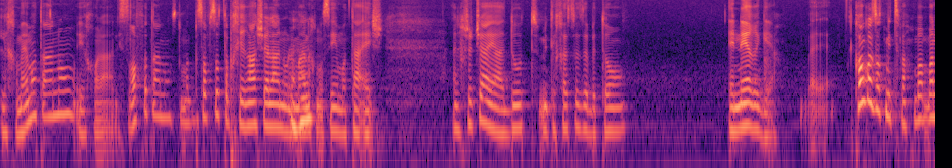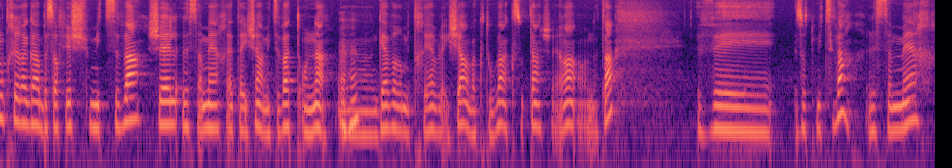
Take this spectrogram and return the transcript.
לחמם אותנו, היא יכולה לשרוף אותנו, זאת אומרת, בסוף זאת הבחירה שלנו, למה אנחנו עושים עם אותה אש. אני חושבת שהיהדות מתייחסת לזה בתור אנרגיה. קודם כל זאת מצווה. בוא, בוא נתחיל רגע בסוף. יש מצווה של לשמח את האישה, מצוות עונה. Mm-hmm. הגבר מתחייב לאישה, והכתובה, הכסותה, שארה, עונתה. וזאת מצווה, לשמח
